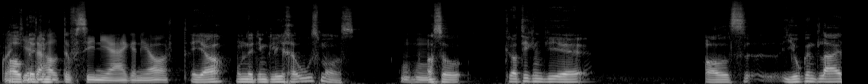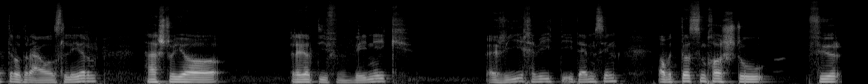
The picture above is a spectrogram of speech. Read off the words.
Gut, halt jeder im- halt auf seine eigene Art. Ja, und nicht im gleichen Ausmaß. Mhm. Also gerade irgendwie als Jugendleiter oder auch als Lehrer hast du ja relativ wenig Reichweite in dem Sinn, aber trotzdem kannst du für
